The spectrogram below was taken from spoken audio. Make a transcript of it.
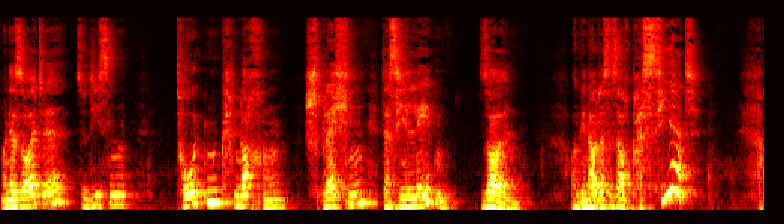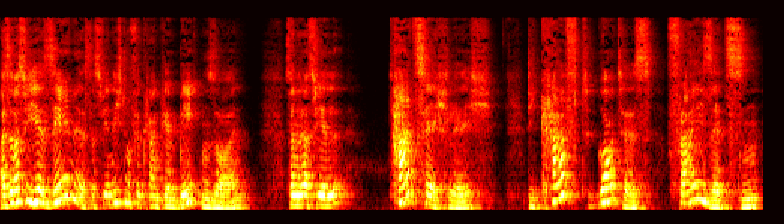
Und er sollte zu diesen toten Knochen sprechen, dass sie leben sollen. Und genau das ist auch passiert. Also was wir hier sehen ist, dass wir nicht nur für Kranke beten sollen, sondern dass wir tatsächlich die Kraft Gottes freisetzen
